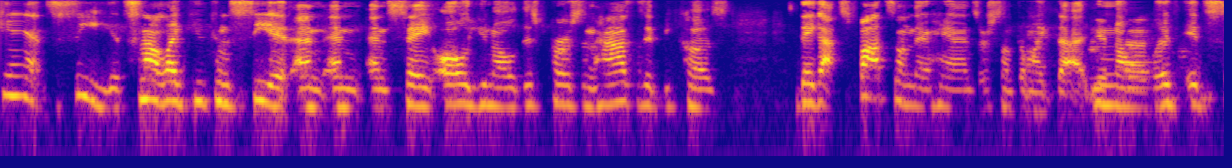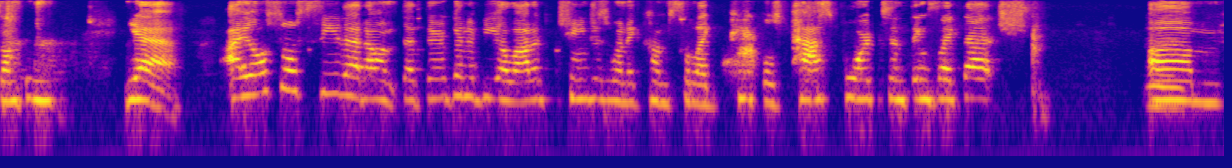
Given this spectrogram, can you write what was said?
can't see it's not like you can see it and and and say oh you know this person has it because they got spots on their hands or something like that. You know, it, it's something. Yeah, I also see that um that there are going to be a lot of changes when it comes to like people's passports and things like that. Mm. Um,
